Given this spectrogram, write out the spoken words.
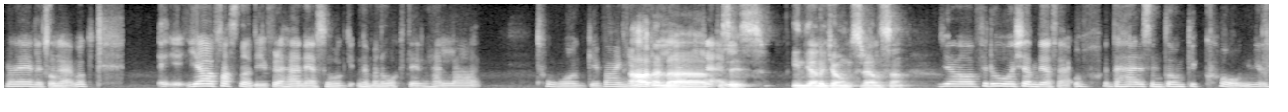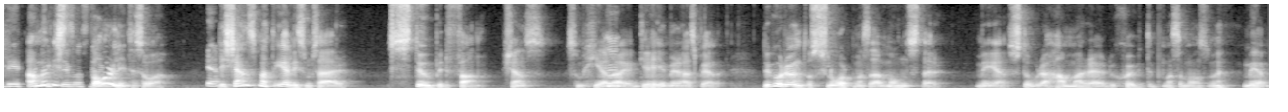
Man är lite Som- där. Och eh, jag fastnade ju för det här när jag såg när man åkte i den här lilla tågvagnen. Ja, den på en där, räls. precis. Indiana Jones-rälsen. Ja, för då kände jag så här, åh, det här är som Donkey Kong. Och Det Ja, men visst så var det lite så. Ja. Det känns som att det är liksom så här stupid fun. Känns som hela Mm. grejen med det här spelet. Du går runt och slår på massa monster med stora hammare. Du skjuter på massa monster med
